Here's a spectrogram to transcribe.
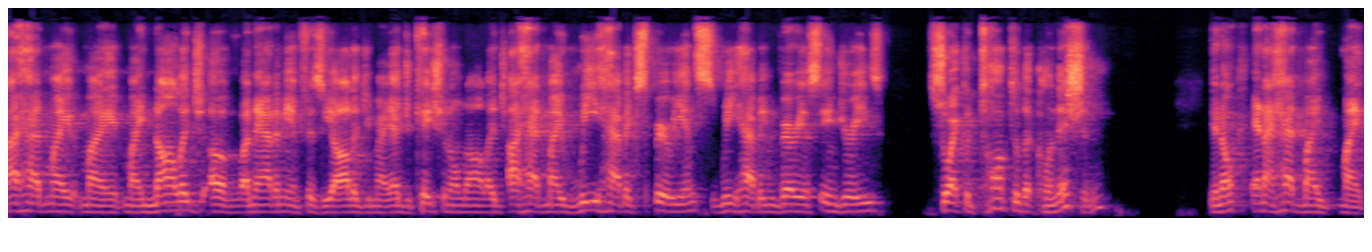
I had my my my knowledge of anatomy and physiology, my educational knowledge. I had my rehab experience, rehabbing various injuries, so I could talk to the clinician, you know. And I had my my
